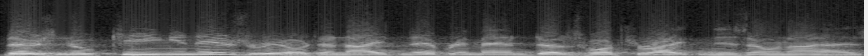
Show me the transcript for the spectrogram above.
There's no king in Israel tonight, and every man does what's right in his own eyes.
